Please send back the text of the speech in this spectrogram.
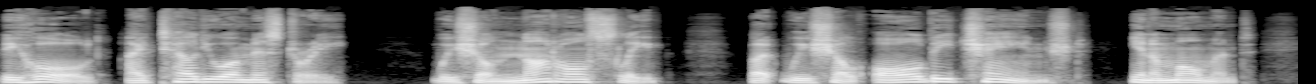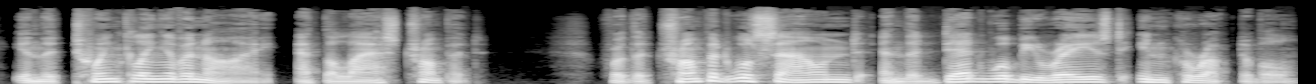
Behold, I tell you a mystery. We shall not all sleep, but we shall all be changed, in a moment, in the twinkling of an eye, at the last trumpet. For the trumpet will sound, and the dead will be raised incorruptible,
